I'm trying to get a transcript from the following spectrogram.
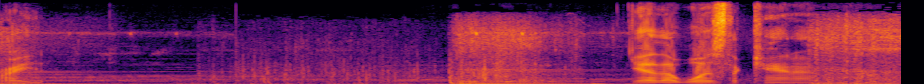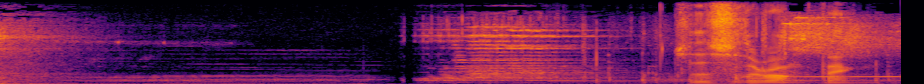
Right? Yeah, that was the cannon. So this is the wrong thing.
